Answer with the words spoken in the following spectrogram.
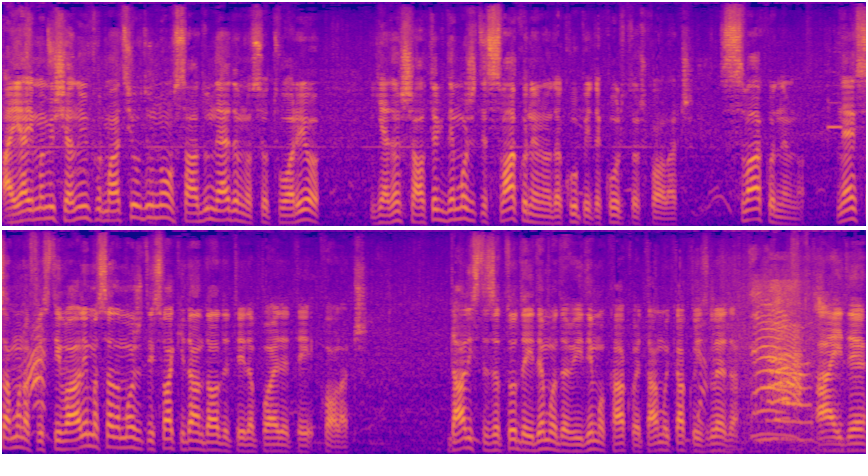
A ja imam još jednu informaciju ovde u Novom Sadu, nedavno se otvorio jedan šalter gde možete svakodnevno da kupite kurtoš kolač. Svakodnevno. Ne samo na festivalima, sada možete i svaki dan da odete i da pojedete kolač. Da li ste za to da idemo da vidimo kako je tamo i kako izgleda? Da. Ajde.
